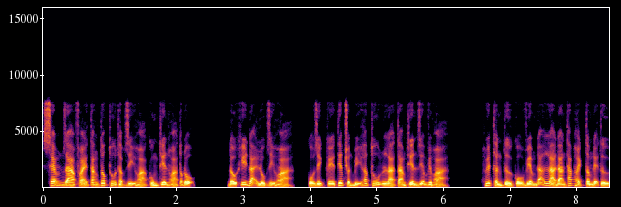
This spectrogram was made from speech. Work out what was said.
Xem ra phải tăng tốc thu thập dị hỏa cùng thiên hỏa tốc độ. Đấu khí đại lục dị hỏa cổ dịch kế tiếp chuẩn bị hấp thu là tam thiên diễm viêm hỏa. Huyết thần tử cổ viêm đã là đan tháp hạch tâm đệ tử,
